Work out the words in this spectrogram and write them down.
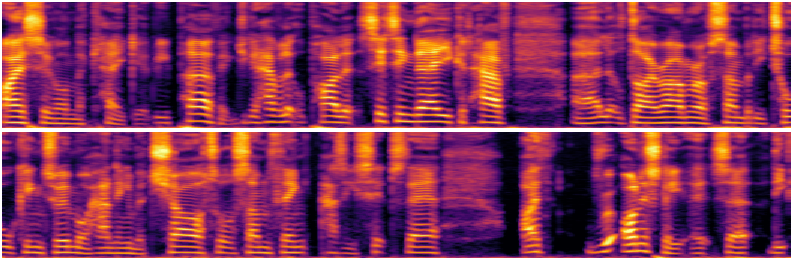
icing on the cake. It'd be perfect. You could have a little pilot sitting there. You could have a little diorama of somebody talking to him or handing him a chart or something as he sits there. I honestly, it's uh, the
